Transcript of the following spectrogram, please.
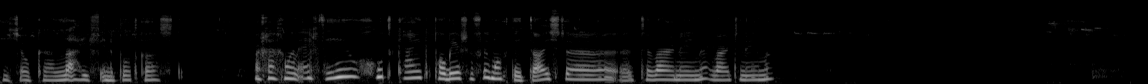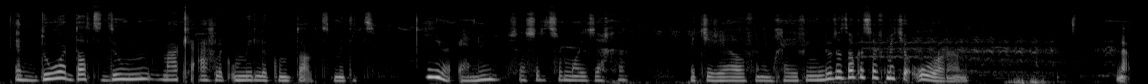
Die is ook uh, live in de podcast. Maar ga gewoon echt heel goed kijken. Probeer zoveel mogelijk details te, uh, te waarnemen, waar te nemen. En door dat te doen maak je eigenlijk onmiddellijk contact met het hier en nu, zoals ze dat zo mooi zeggen. Met jezelf en omgeving. Doe dat ook eens even met je oren. Nou,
